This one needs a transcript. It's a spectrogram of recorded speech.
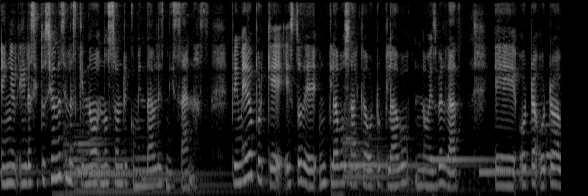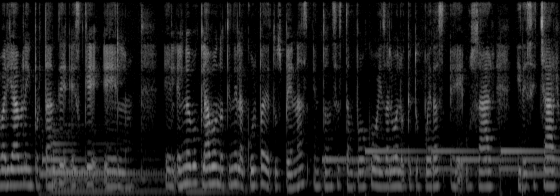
en, las situaciones en las que no, no son recomendables ni sanas. Primero porque esto de un clavo saca otro clavo no es verdad. Eh, otra, otra variable importante es que el, el, nuevo clavo no tiene la culpa de tus penas, entonces tampoco es algo a lo que tú puedas eh, usar y desechar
